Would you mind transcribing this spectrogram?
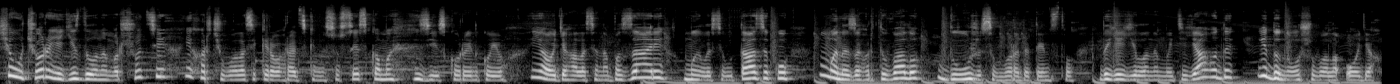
Ще учора я їздила на маршрутці і харчувалася кіровоградськими сосисками зі скоринкою. Я одягалася на базарі, милася у тазику. Мене загартувало дуже суворе дитинство, де я їла намиті ягоди і доношувала одяг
